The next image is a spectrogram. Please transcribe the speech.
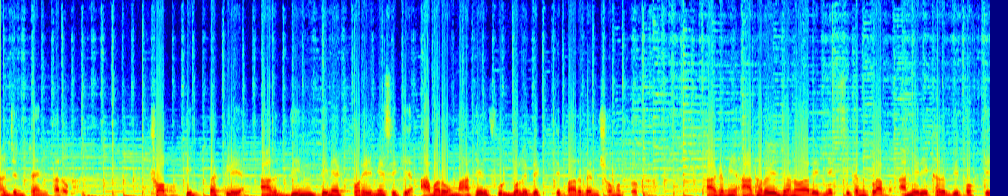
আর্জেন্টাইন তারকা। সব ঠিক থাকলে আর দিন তিনেক পরে মেসিকে আবারও মাঠের ফুটবলে দেখতে পারবেন সমর্থকরা। আগামী আঠারোই জানুয়ারি মেক্সিকান ক্লাব আমেরিকার বিপক্ষে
